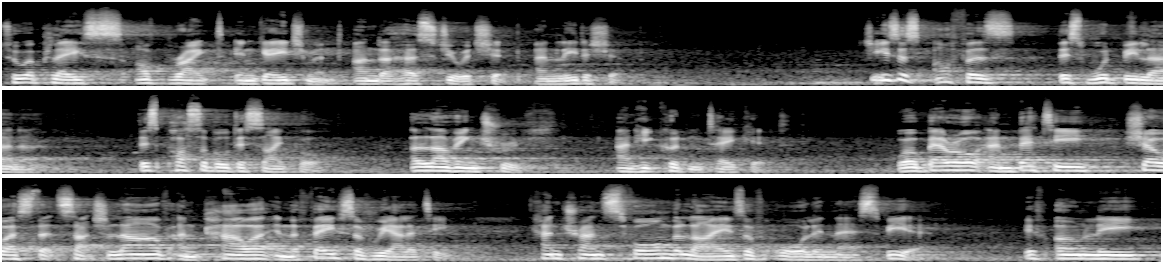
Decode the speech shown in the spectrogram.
to a place of bright engagement under her stewardship and leadership. Jesus offers this would be learner, this possible disciple, a loving truth, and he couldn't take it. Well, Beryl and Betty show us that such love and power in the face of reality can transform the lives of all in their sphere, if only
